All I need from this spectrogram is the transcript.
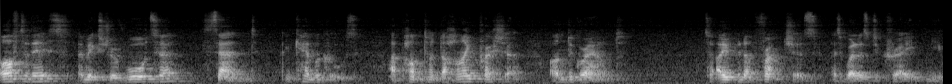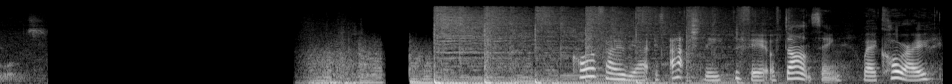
After this, a mixture of water, sand and chemicals are pumped under high pressure underground to open up fractures as well as to create new ones. Chorophobia is actually the fear of dancing, where choro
